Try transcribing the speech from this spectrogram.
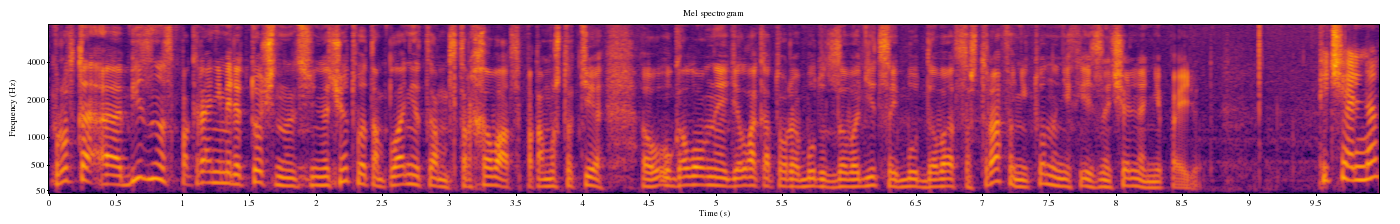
Просто э, бизнес, по крайней мере, точно начнет в этом плане там страховаться, потому что те э, уголовные дела, которые будут заводиться и будут даваться штрафы, никто на них изначально не пойдет. Печально.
